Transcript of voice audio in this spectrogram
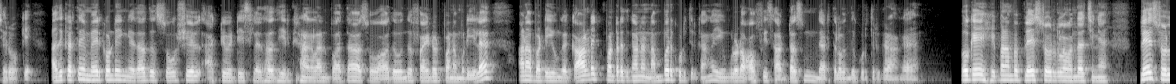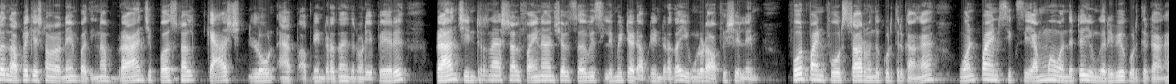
சரி ஓகே. அதுக்கடுத்து மேற்கொண்டு இங்க ஏதாவது சோசியல் ஆக்டிவிட்டீஸ்ல ஏதாவது இருக்கிறாங்களான்னு பார்த்தா, ஸோ அது வந்து ஃபைண்ட் அவுட் பண்ண முடியல. ஆனா பட் இவங்க கான்டாக்ட் பண்றதுக்கான நம்பர் கொடுத்துருக்காங்க இவங்களோட ஆஃபீஸ் அட்ரஸும் இந்த இடத்துல வந்து குடுத்துருக்காங்க. ஓகே. இப்ப நம்ம Play Storeக்குள்ள வந்தாச்சுங்க. Play Storeல இந்த அப்ளிகேஷனோட நேம் பார்த்தீங்கன்னா, Branch personal cash loan app அப்படின்றது தான் இதனுடைய பேரு. Branch international financial service limited அப்படின்றது தான் இவங்களோட அஃபிஷியல் நேம். 4.4 ஸ்டார் வந்து குடுத்துருக்காங்க. 1.6 எம் வந்துட்டு இவங்க ரிவ்யூ கொடுத்துருக்காங்க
